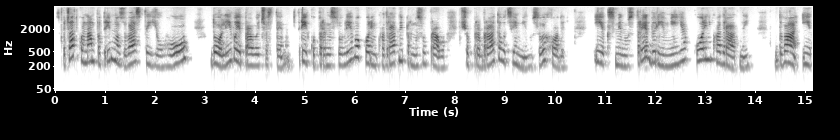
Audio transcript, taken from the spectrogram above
Спочатку нам потрібно звести його до лівої і правої частини. Трійку перенесу вліво, корінь квадратний перенесу вправо, щоб прибрати оцей мінус. Виходить, х мінус 3 дорівнює корінь квадратний 2х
